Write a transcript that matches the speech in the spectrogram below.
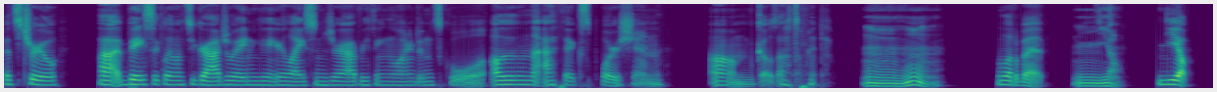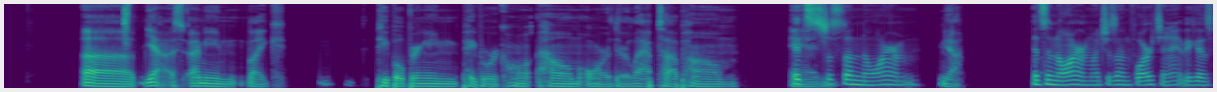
it's true. Uh, basically, once you graduate and you get your licensure, everything you learned in school, other than the ethics portion, um, goes out the window mm-hmm. a little bit. yeah. Yep. Uh, yeah. I mean, like people bringing paperwork ho- home or their laptop home. It's just a norm. Yeah. It's a norm, which is unfortunate because,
